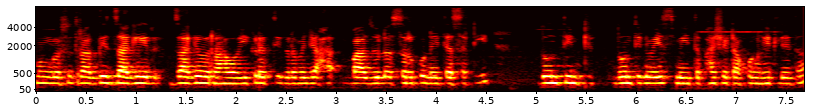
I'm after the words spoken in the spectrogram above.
मंगळसूत्र अगदी जागे जागेवर राहावं इकडं तिकडं म्हणजे हा बाजूला सरकू नये त्यासाठी दोन तीन दोन तीन वेळेस मी इथं फाशी टाकून घेतले तर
